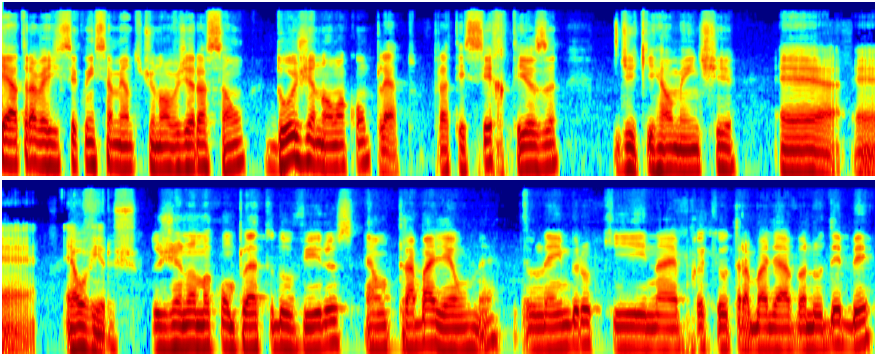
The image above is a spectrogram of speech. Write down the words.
que é através de sequenciamento de nova geração do genoma completo, para ter certeza de que realmente é, é, é, o vírus. O genoma completo do vírus é um trabalhão, né? Eu lembro que na época que eu trabalhava no DB,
